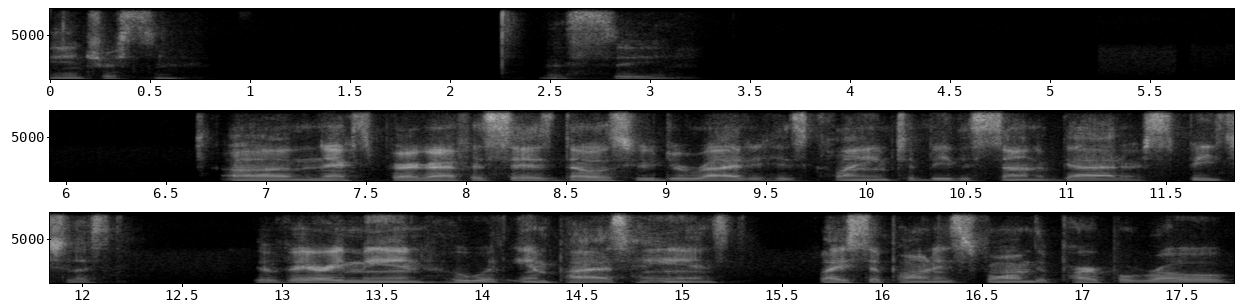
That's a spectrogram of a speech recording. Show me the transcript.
Interesting. Let's see. Uh, the next paragraph it says, Those who derided his claim to be the Son of God are speechless. The very men who with impious hands placed upon his form the purple robe,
